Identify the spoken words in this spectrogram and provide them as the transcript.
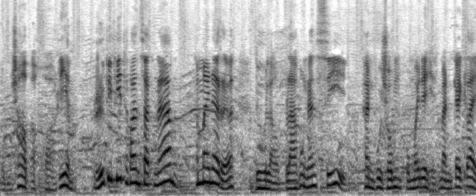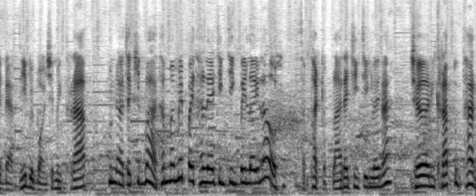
ผมชอบอควาเรียมหรือพิพิธภัณฑ์สัตว์น้ำทำไมนะเหรอ ดูเหล่าปลาพวกนั้นสิ ท่านผู้ชมคงไม่ได้เห็นมันใกล้ๆแบบนี้บ่อยๆใช่ไหมครับ คุณอาจจะคิดว่าทำไมไม่ไปทะเลจริง ๆ ไปเลยเล่า สัมผัสกับปลาได้จริง ๆ เลยนะ เชิญครับทุกท่าน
